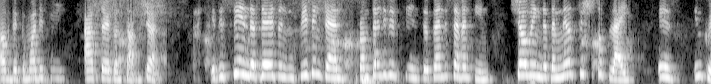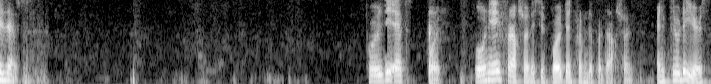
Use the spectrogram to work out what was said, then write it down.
of the commodity after consumption. It is seen that there is an increasing trend from 2015 to 2017 showing that the milkfish supply is increases. For the export only a fraction is imported from the production, and through the years,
